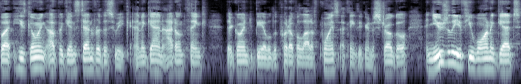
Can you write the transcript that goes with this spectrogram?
but he's going up against Denver this week. And again, I don't think they're going to be able to put up a lot of points. I think they're going to struggle. And usually, if you want to get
